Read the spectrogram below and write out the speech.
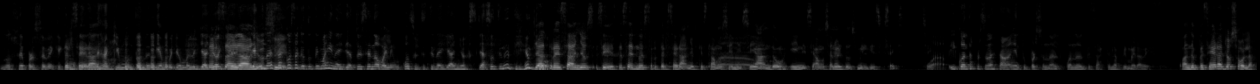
No sé, pero se ve que como que tienes aquí un montón de tiempo. Yo me ya yo, año, es una de esas cosas que tú te imaginas y ya tú dices, no, Bailing Consulting tiene años, ya eso tiene tiempo. Ya tres años, sí, este es nuestro tercer año que estamos iniciando, iniciamos en el 2016. Wow. ¿Y cuántas personas estaban en tu personal cuando empezaste la primera vez? Cuando empecé era yo sola.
